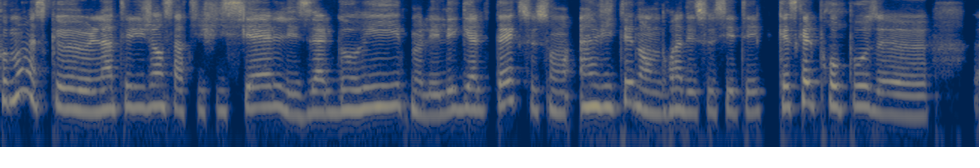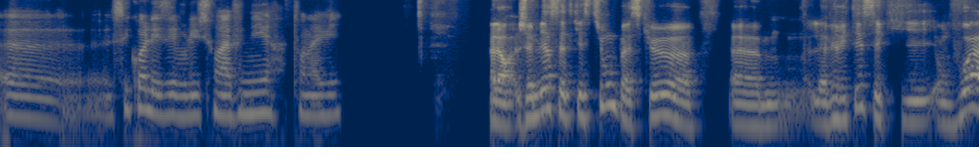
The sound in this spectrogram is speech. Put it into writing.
Comment est-ce que l'intelligence artificielle, les algorithmes, les legal tech se sont invités dans le droit des sociétés? Qu'est-ce qu'elles proposent euh, euh, C'est quoi les évolutions à venir, à ton avis? Alors, j'aime bien cette question parce que euh, la vérité, c'est qu'on voit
